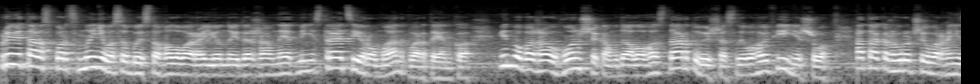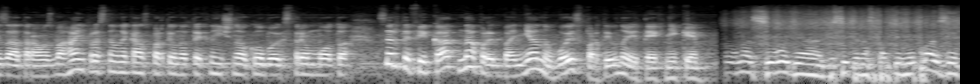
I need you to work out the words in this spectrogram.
Привітав спортсменів особисто голова районної державної адміністрації Роман Квартенко. Він побажав гонщикам вдалого старту і щасливого фінішу, а також вручив організаторам змагань представникам спортивно-технічного клубу Екстрим Мото сертифікат на придбання нової спортивної Техніки. У нас сегодня действительно спортивный праздник,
